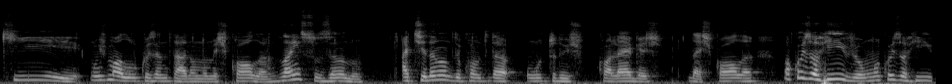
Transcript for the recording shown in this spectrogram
que uns malucos entraram numa escola lá em Suzano atirando contra outros colegas da escola. Uma coisa horrível, uma coisa horrível.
